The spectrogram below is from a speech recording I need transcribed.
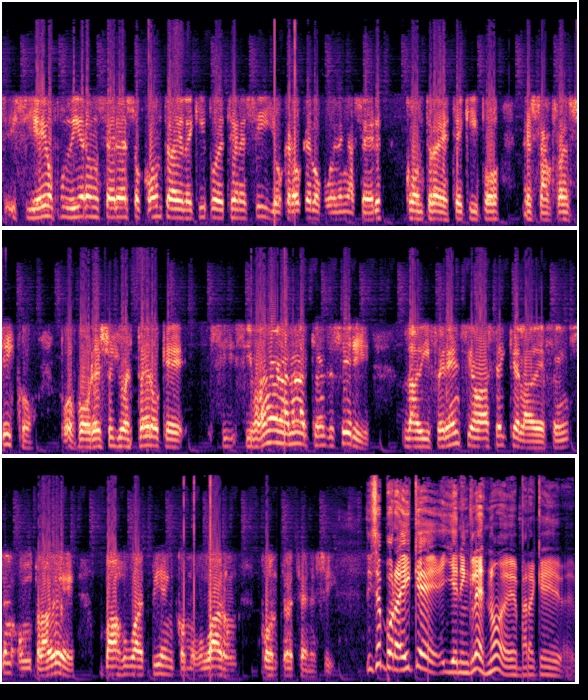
si, si ellos pudieron hacer eso contra el equipo de Tennessee, yo creo que lo pueden hacer contra este equipo de San Francisco. Por, por eso yo espero que si, si van a ganar Kansas City, la diferencia va a ser que la defensa otra vez va a jugar bien como jugaron contra Tennessee. Dicen por ahí que, y en inglés, ¿no? Eh, para que eh,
